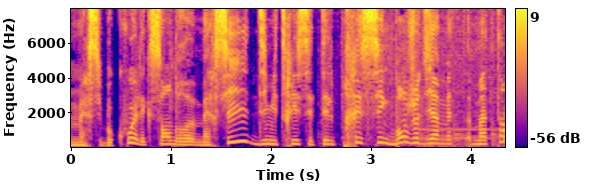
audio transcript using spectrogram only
Merci beaucoup, Alexandre. Merci. Dimitri, c'était le pressing. Bon jeudi à matin.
